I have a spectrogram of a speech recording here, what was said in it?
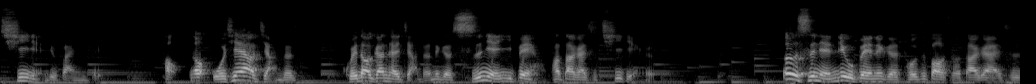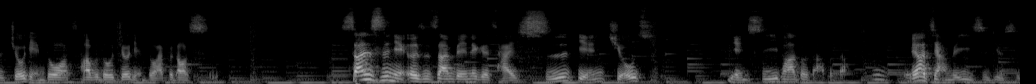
七年就翻一倍。好，那我现在要讲的，回到刚才讲的那个十年一倍啊，它大概是七点二，二十年六倍那个投资报酬大概是九点多，差不多九点多还不到十，三十年二十三倍那个才十点九几。连十一趴都达不到。嗯，我要讲的意思就是，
